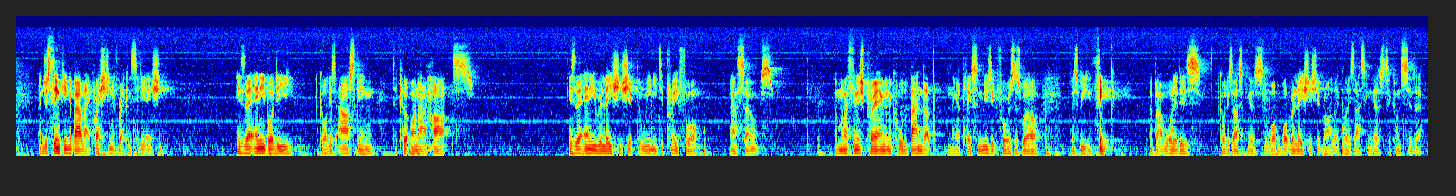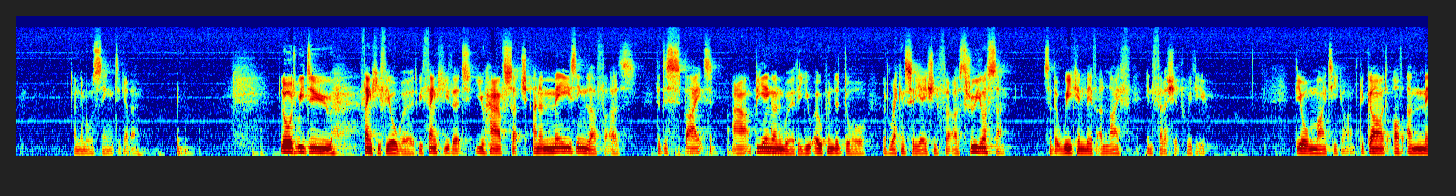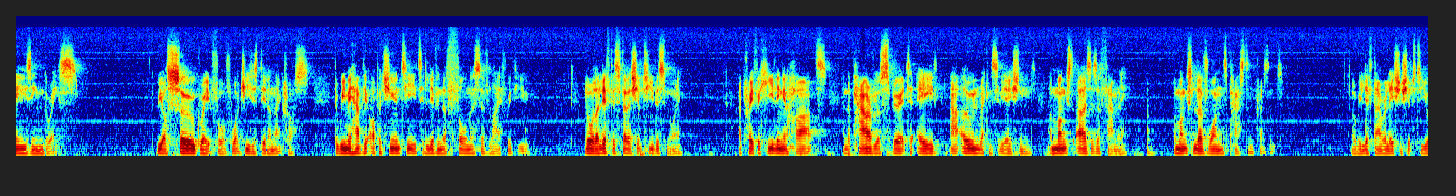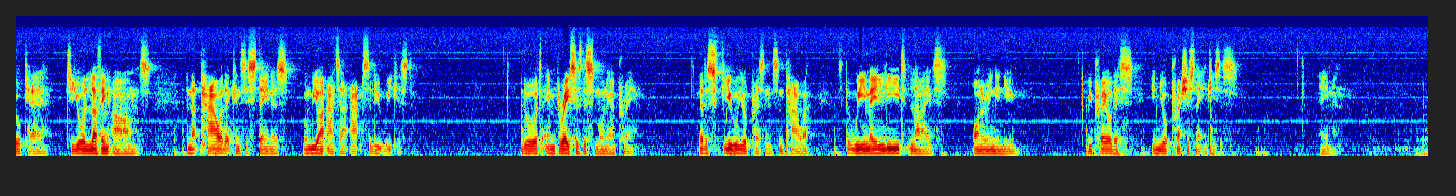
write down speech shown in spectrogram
and just thinking about that question of reconciliation. Is there anybody God is asking to put on our hearts? Is there any relationship that we need to pray for ourselves? And when I finish praying, I'm going to call the band up and they're going to play some music for us as well as we think about what it is God is asking us, what, what relationship rather God is asking us to consider. And then we'll sing together. Lord, we do thank you for your word. We thank you that you have such an amazing love for us, that despite our being unworthy, you opened a door of reconciliation for us through your Son, so that we can live a life in fellowship with you the Almighty God, the God of amazing grace. We are so grateful for what Jesus did on that cross, that we may have the opportunity to live in the fullness of life with you. Lord, I lift this fellowship to you this morning. I pray for healing in hearts and the power of your Spirit to aid our own reconciliations amongst us as a family, amongst loved ones past and present. Lord, we lift our relationships to your care, to your loving arms, and that power that can sustain us when we are at our absolute weakest. Lord, embrace us this morning, I pray. Let us feel your presence and power so that we may lead lives honoring in you. We pray all this in your precious name, Jesus. Amen.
